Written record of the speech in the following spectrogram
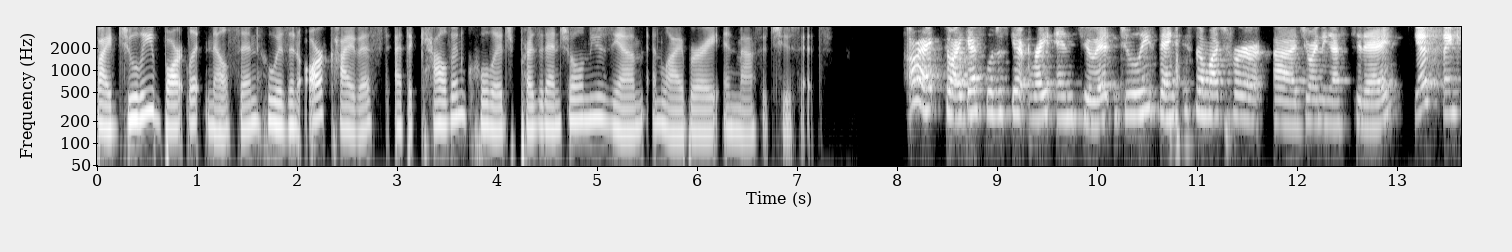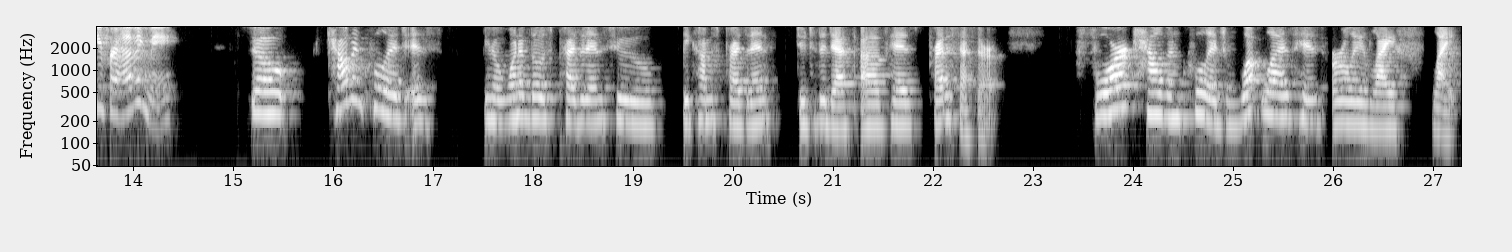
by Julie Bartlett Nelson, who is an archivist at the Calvin Coolidge Presidential Museum and Library in Massachusetts. All right, so I guess we'll just get right into it. Julie, thank you so much for uh, joining us today. Yes, thank you for having me. So, Calvin Coolidge is, you know, one of those presidents who becomes president due to the death of his predecessor. For Calvin Coolidge, what was his early life like?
